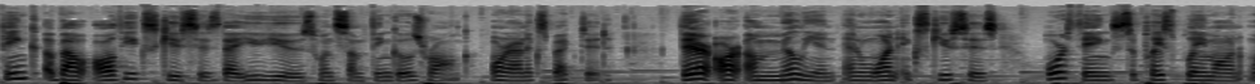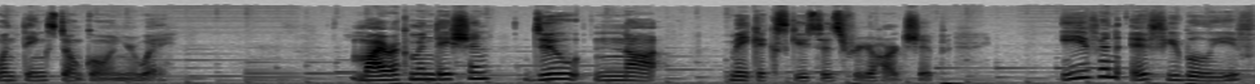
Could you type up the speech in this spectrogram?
Think about all the excuses that you use when something goes wrong or unexpected. There are a million and one excuses or things to place blame on when things don't go in your way. My recommendation do not make excuses for your hardship. Even if you believe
